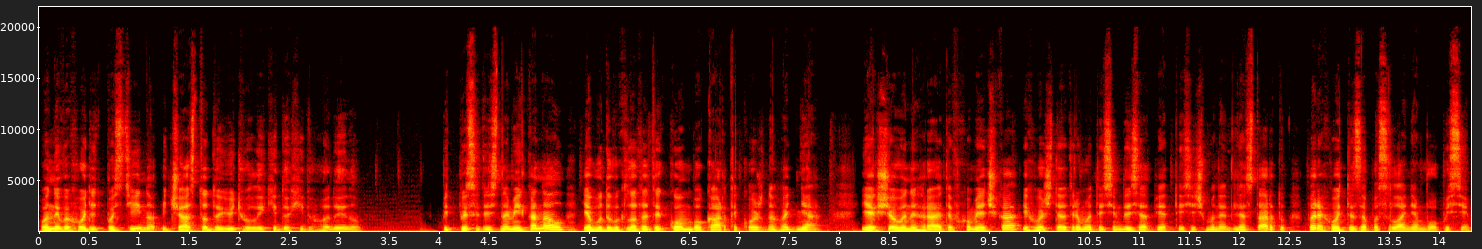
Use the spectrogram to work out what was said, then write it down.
Вони виходять постійно і часто дають великий дохід в годину. Підписуйтесь на мій канал, я буду викладати комбо карти кожного дня. Якщо ви не граєте в хом'ячка і хочете отримати 75 тисяч монет для старту, переходьте за посиланням в описі.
